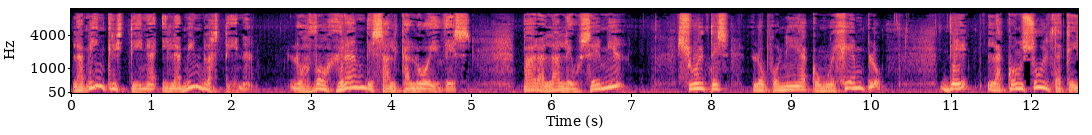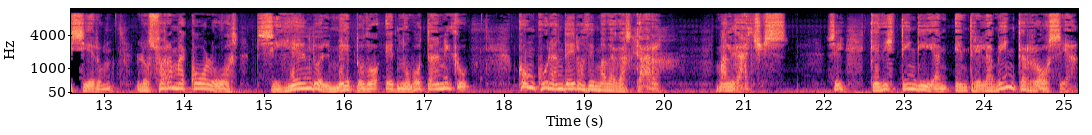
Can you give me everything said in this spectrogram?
la vincristina y la vinblastina, los dos grandes alcaloides para la leucemia, Schultes lo ponía como ejemplo de la consulta que hicieron los farmacólogos siguiendo el método etnobotánico con curanderos de Madagascar, malgaches, ¿sí? que distinguían entre la vinca rósea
